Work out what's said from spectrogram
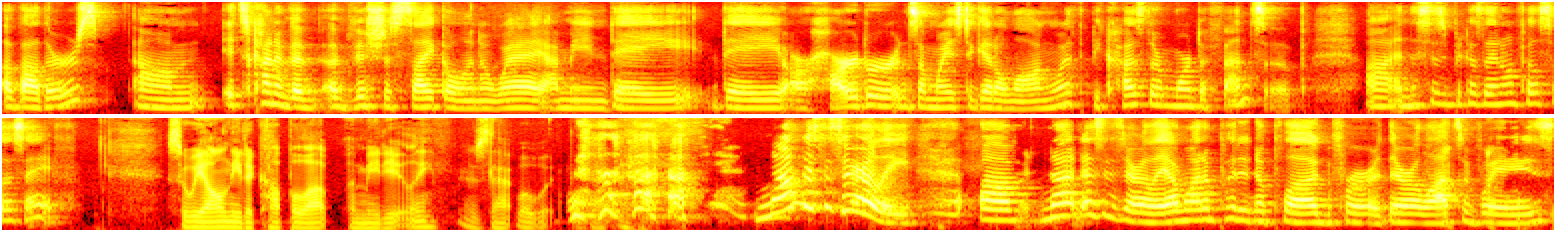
of others. Um, it's kind of a, a, vicious cycle in a way. I mean, they they are harder in some ways to get along with because they're more defensive, uh, and this is because they don't feel so safe. So we all need a couple up immediately. Is that what? Would, not necessarily. Um, not necessarily. I want to put in a plug for there are lots of ways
